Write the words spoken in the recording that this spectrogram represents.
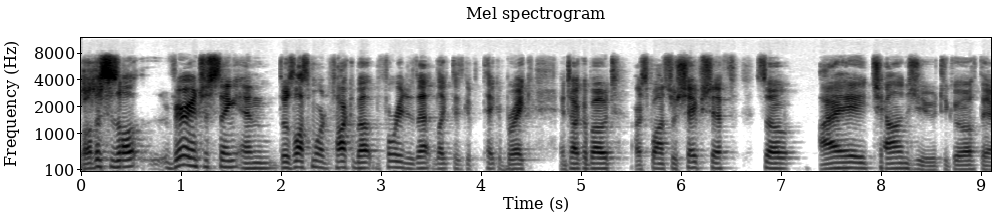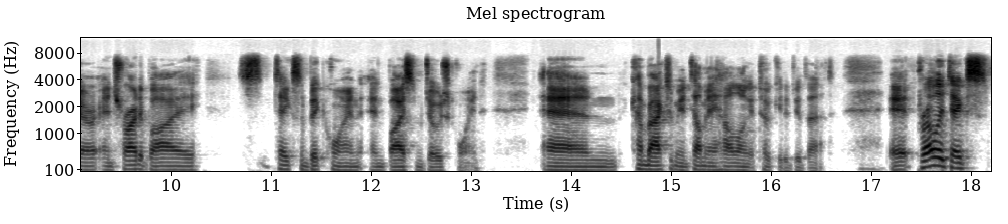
Well, this is all very interesting, and there's lots more to talk about. Before we do that, I'd like to take a break and talk about our sponsor, Shapeshift. So I challenge you to go out there and try to buy, take some Bitcoin and buy some Dogecoin and come back to me and tell me how long it took you to do that. It probably takes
